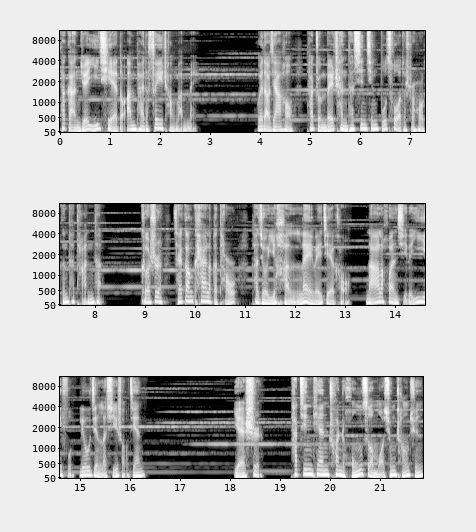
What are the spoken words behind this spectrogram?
他感觉一切都安排得非常完美。回到家后，他准备趁他心情不错的时候跟他谈谈。可是才刚开了个头，他就以很累为借口，拿了换洗的衣服溜进了洗手间。也是，他今天穿着红色抹胸长裙，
